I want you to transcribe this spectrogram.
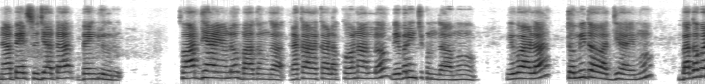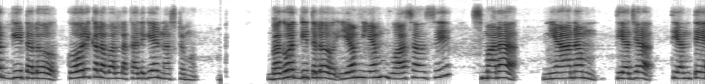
నా పేరు సుజాత బెంగళూరు. స్వాధ్యాయంలో భాగంగా రకరకాల కోణాల్లో వివరించుకుందాము. ఇవాళ తొమ్మిదో అధ్యాయము. భగవద్గీతలో కోరికల వల్ల కలిగే నష్టము. భగవద్గీతలో ఎం ఎం వాసాసి స్మర జ్ఞానం త్యజ త్యంతే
